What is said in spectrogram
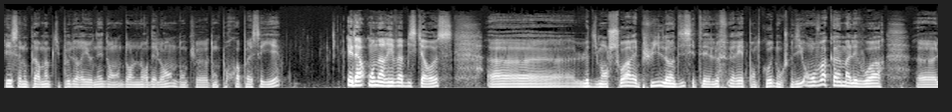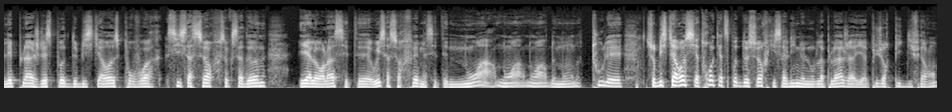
et ça nous permet un petit peu de rayonner dans, le nord des Landes, donc, euh, donc pourquoi pas essayer. Et là, on arrive à Biscarros euh, le dimanche soir. Et puis lundi, c'était le férié de Pentecôte. Donc je me dis, on va quand même aller voir euh, les plages, les spots de Biscarros pour voir si ça surfe, ce que ça donne. Et alors là, c'était, oui, ça surfait, mais c'était noir, noir, noir de monde. Tous les... Sur Biscarros, il y a 3-4 spots de surf qui s'alignent le long de la plage. Il y a plusieurs pics différents.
